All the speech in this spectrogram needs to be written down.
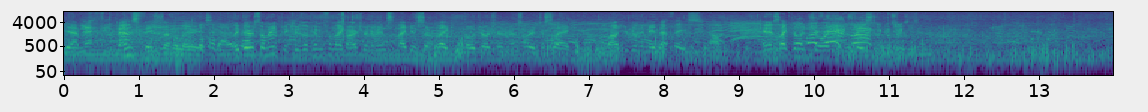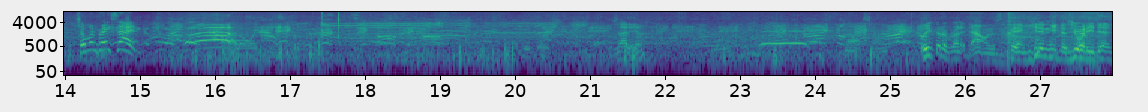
Yeah, man, Ben's faces are hilarious. Like there are so many pictures of him from like our tournaments and like in some like Mojo tournaments where it's just like, wow, he really made that face. Yeah. And it's like the majority of the face pictures he's in. Someone break side. I don't Is that him? Well, you could have run it down. Is the thing. He didn't need to do what he did.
